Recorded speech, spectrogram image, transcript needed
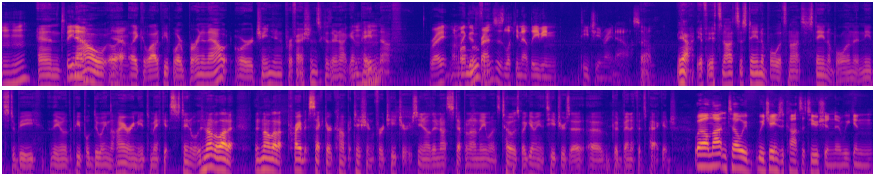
Mm-hmm. And now, uh, yeah. like a lot of people are burning out or changing professions because they're not getting mm-hmm. paid enough right? One of my good moving. friends is looking at leaving teaching right now. So. Yeah. Yeah, if it's not sustainable, it's not sustainable, and it needs to be. You know, the people doing the hiring need to make it sustainable. There's not a lot of there's not a lot of private sector competition for teachers. You know, they're not stepping on anyone's toes by giving the teachers a, a good benefits package. Well, not until we we change the constitution and we can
